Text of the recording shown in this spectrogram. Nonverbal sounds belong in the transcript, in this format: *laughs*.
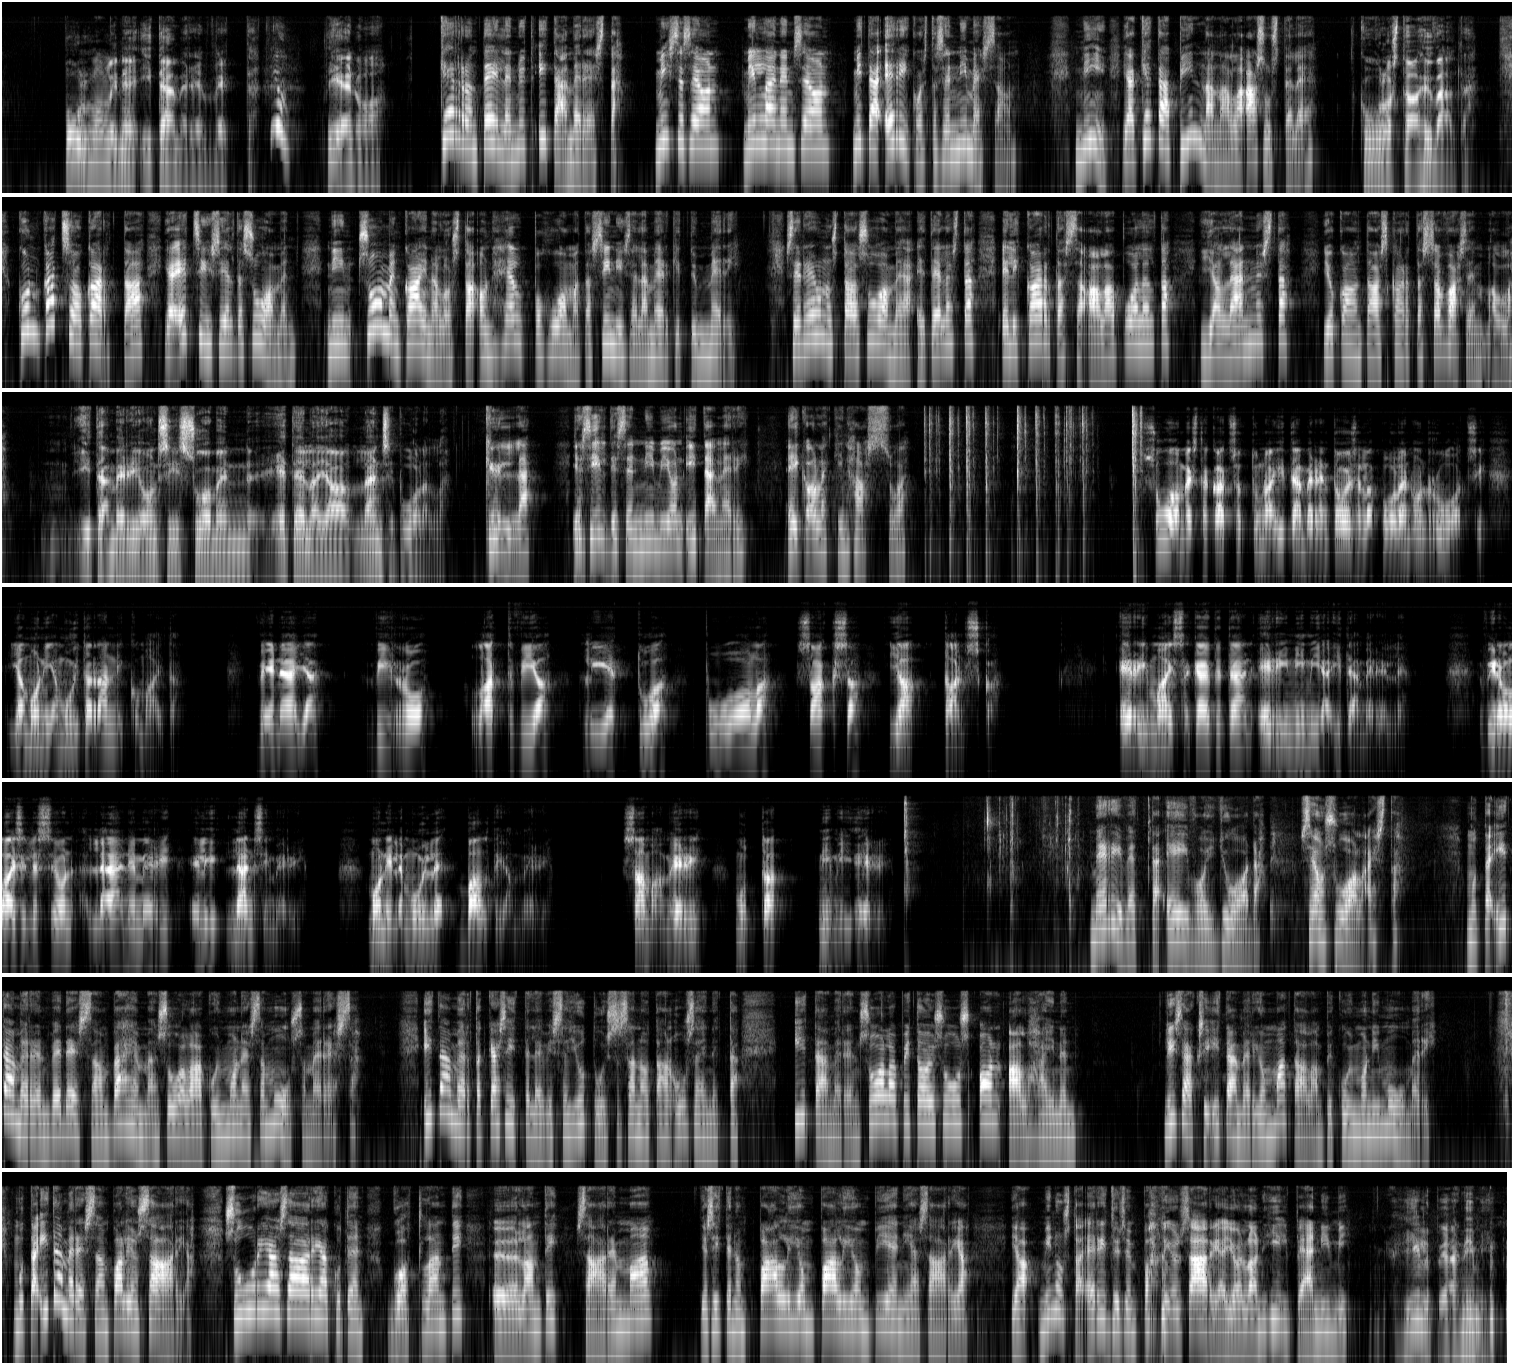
Pullollinen Itämeren vettä. Juu. Hienoa. Kerron teille nyt Itämerestä. Missä se on, millainen se on, mitä erikoista sen nimessä on. Niin, ja ketä pinnan alla asustelee. Kuulostaa hyvältä. Kun katsoo karttaa ja etsii sieltä Suomen, niin Suomen kainalosta on helppo huomata sinisellä merkitty meri. Se reunustaa Suomea etelästä, eli kartassa alapuolelta, ja lännestä, joka on taas kartassa vasemmalla. Itämeri on siis Suomen etelä- ja länsipuolella. Kyllä, ja silti sen nimi on Itämeri. Eikö olekin hassua? Suomesta katsottuna Itämeren toisella puolen on Ruotsi ja monia muita rannikkomaita. Venäjä, Viro, Latvia, Liettua, Puola, Saksa ja Tanska. Eri maissa käytetään eri nimiä Itämerelle. Virolaisille se on Läänemeri eli Länsimeri. Monille muille Baltianmeri. Sama meri, mutta nimi eri. Merivettä ei voi juoda. Se on suolaista. Mutta Itämeren vedessä on vähemmän suolaa kuin monessa muussa meressä. Itämerta käsittelevissä jutuissa sanotaan usein, että Itämeren suolapitoisuus on alhainen. Lisäksi Itämeri on matalampi kuin moni muu meri. Mutta Itämeressä on paljon saaria. Suuria saaria, kuten Gotlanti, Ölanti, Saarenmaa. Ja sitten on paljon, paljon pieniä saaria. Ja minusta erityisen paljon saaria, joilla on hilpeä nimi. Hilpeä nimi. *laughs*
